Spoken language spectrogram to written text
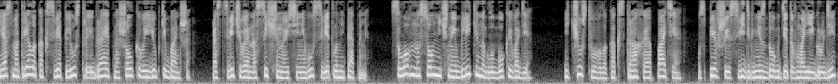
Я смотрела, как свет люстры играет на шелковой юбке банши, расцвечивая насыщенную синеву светлыми пятнами, словно солнечные блики на глубокой воде, и чувствовала, как страх и апатия, успевшие свить гнездо где-то в моей груди,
